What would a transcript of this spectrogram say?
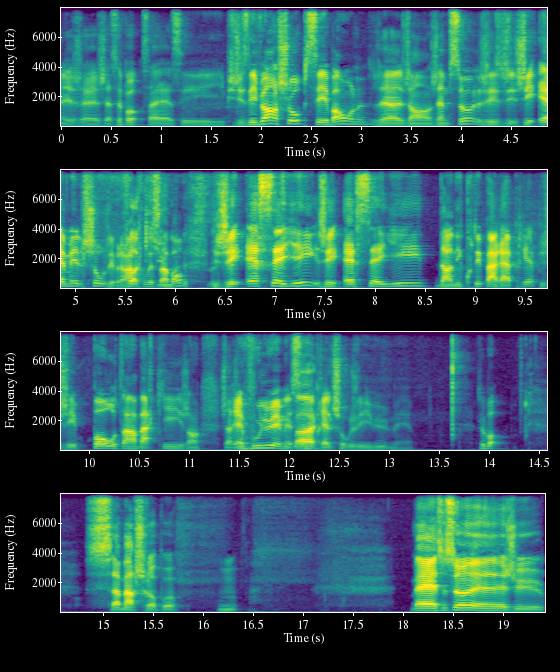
euh, je, je sais pas. Ça, c'est... Puis je les ai vus en show, puis c'est bon. Là. Je- genre, j'aime ça. J'ai, aimé le show, j'ai vraiment Fuck trouvé you. ça bon. Puis j'ai essayé, j'ai essayé d'en écouter par après, puis j'ai pas autant embarqué. Genre, j'aurais voulu aimer ça Ouais. après le show que j'ai vu, mais je sais pas. Ça marchera pas. Mm. Mais c'est ça, euh, j'ai.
